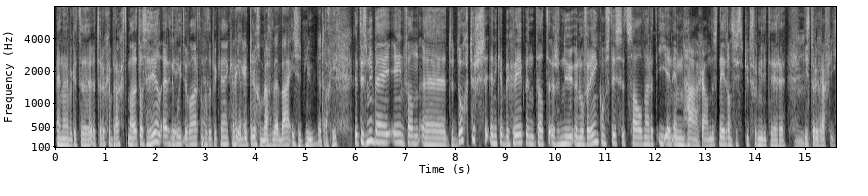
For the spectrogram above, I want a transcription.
En dan heb ik het, uh, het teruggebracht. Maar het was heel erg de moeite waard om dat te bekijken. Je hebt het teruggebracht. Waar is het nu, dat archief? Het is nu bij een van uh, de dochters. En ik heb begrepen dat er nu een overeenkomst is. Het zal naar het INMH gaan. Dus het Nederlands Instituut voor Militaire hmm. Historiografie.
